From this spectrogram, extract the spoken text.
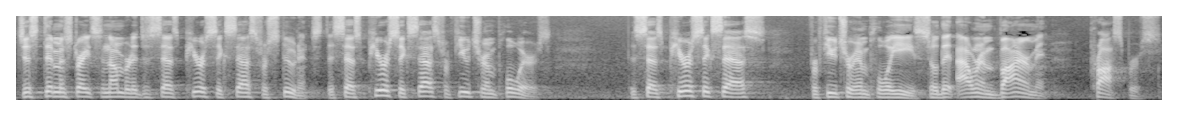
just demonstrates a number that just says pure success for students. That says pure success for future employers. That says pure success for future employees so that our environment prospers.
